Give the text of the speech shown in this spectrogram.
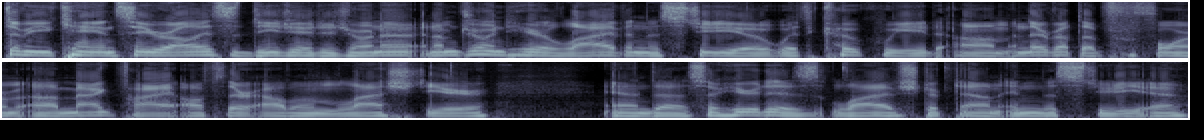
WKNC Raleigh, this is DJ DiGiorno, and I'm joined here live in the studio with Cokeweed, um, and they're about to perform uh, Magpie off their album last year. And uh, so here it is, live stripped down in the studio.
